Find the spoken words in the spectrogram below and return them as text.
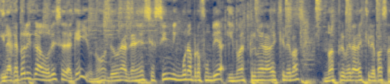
Y la Católica adolece de aquello, ¿no? De una tenencia sin ninguna profundidad. Y no es primera vez que le pasa. No es primera vez que le pasa.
